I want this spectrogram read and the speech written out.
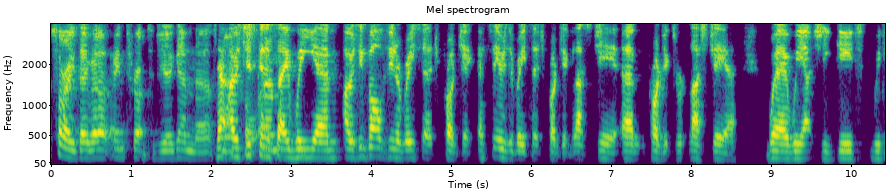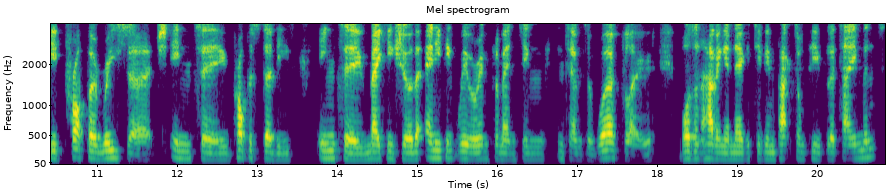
Sorry, David, I interrupted you again there. No, I was fault. just going to um, say we. Um, I was involved in a research project, a series of research project last year, um, projects last year, where we actually did we did proper research into proper studies into making sure that anything we were implementing in terms of workload wasn't having a negative impact on pupil attainment.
